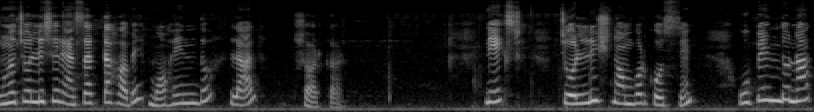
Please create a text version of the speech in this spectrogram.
উনচল্লিশের অ্যান্সারটা হবে মহেন্দ্রলাল সরকার। নেক্সট, চল্লিশ নম্বর কোশ্চেন। উপেন্দ্রনাথ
